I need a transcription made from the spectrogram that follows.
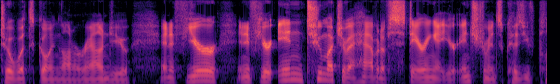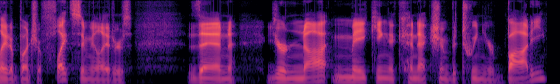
to what's going on around you. And if you're, and if you're in too much of a habit of staring at your instruments because you've played a bunch of flight simulators, then you're not making a connection between your body,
